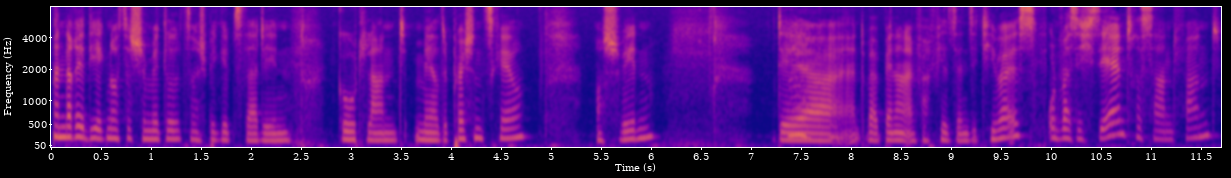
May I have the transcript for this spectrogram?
Andere diagnostische Mittel, zum Beispiel gibt es da den Gotland Male Depression Scale aus Schweden, der okay. bei Männern einfach viel sensitiver ist. Und was ich sehr interessant fand,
